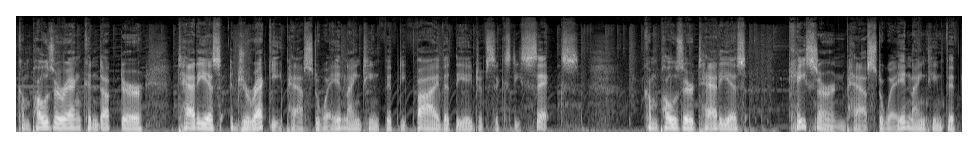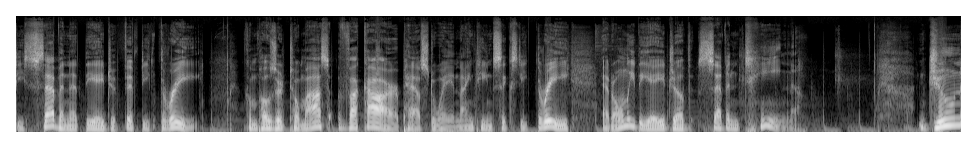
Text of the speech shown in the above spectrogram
Composer and conductor Tadeusz Jarecki passed away in 1955 at the age of 66. Composer Thaddeus Kasern passed away in 1957 at the age of 53. Composer Tomas Vakar passed away in 1963 at only the age of 17. June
